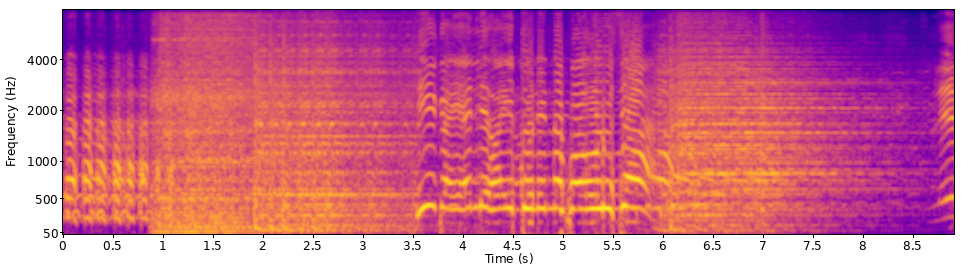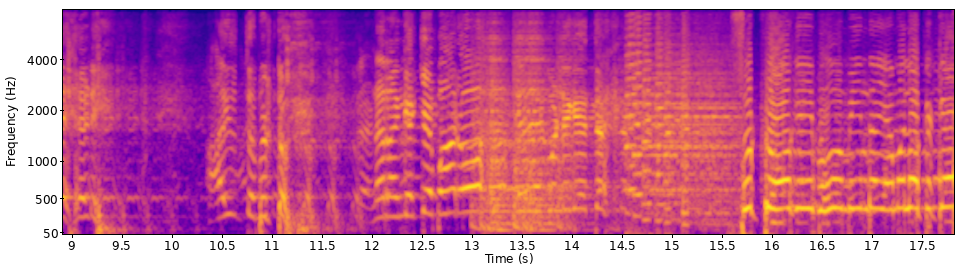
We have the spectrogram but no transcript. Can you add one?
ಈಗ ಎಲ್ಲಿ ಹೋಯಿತು ನಿನ್ನ ಪೌರುಷ? ಲೇಡಿ ಆಯುತ್ತ ಬಿಟ್ಟು ರಣರಂಗಕ್ಕೆ ಬಾರೋ. ಗುಂಡಿಗೆ ಸುಟ್ಟು ಹೋಗಿ ಭೂಮಿಯಿಂದ ಯಮಲೋಕಕ್ಕೆ.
